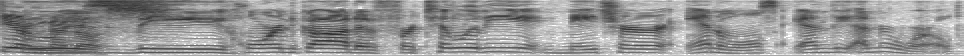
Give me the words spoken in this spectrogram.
who is the horned god of fertility, nature, animals, and the underworld.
